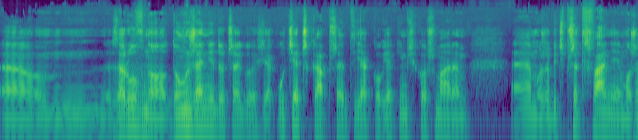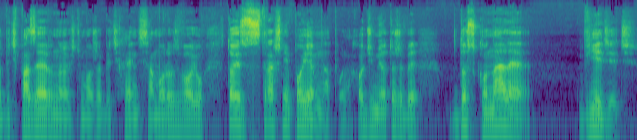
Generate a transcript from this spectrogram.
e, mm, zarówno dążenie do czegoś, jak ucieczka przed jako, jakimś koszmarem, może być przetrwanie, może być pazerność, może być chęć samorozwoju. To jest strasznie pojemna pula. Chodzi mi o to, żeby doskonale wiedzieć,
